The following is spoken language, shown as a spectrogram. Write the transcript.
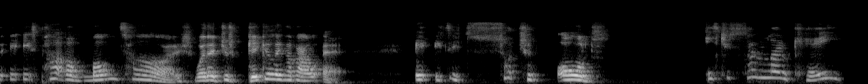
it's part of a montage where they're just giggling about it. It, it it's such an odd. It's just so low key.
